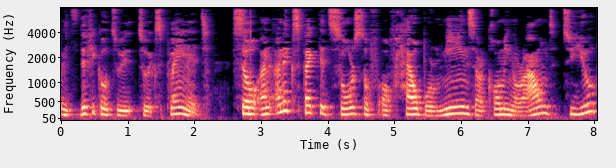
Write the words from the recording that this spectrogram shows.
it's difficult to to explain it. So an unexpected source of, of help or means are coming around to you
